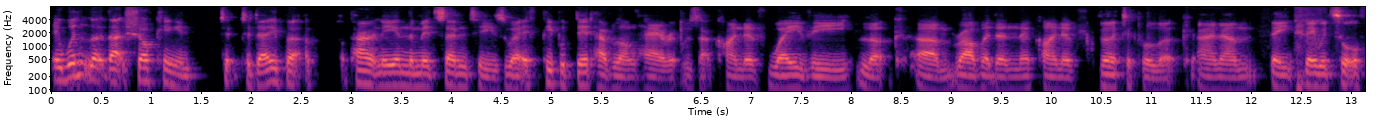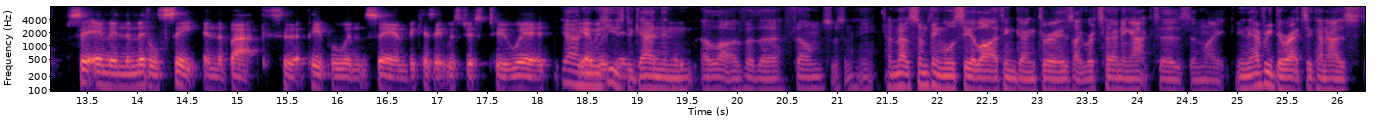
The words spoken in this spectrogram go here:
it wouldn't look that shocking in t- today, but apparently in the mid 70s where if people did have long hair it was that kind of wavy look um, rather than the kind of vertical look. And um, they they would sort of sit him in the middle seat in the back so that people wouldn't see him because it was just too weird. Yeah and he was used again in a lot of other films wasn't he? And that's something we'll see a lot i think going through is like returning actors and like in every director kind of has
